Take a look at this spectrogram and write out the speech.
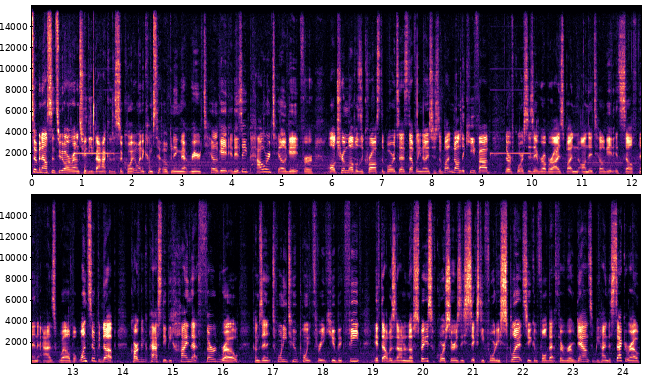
So but now since we are around to the back of the Sequoia, when it comes to opening that rear tailgate, it is a power tailgate for all trim levels across the board, so that's definitely nice. There's a button on the key fob. There, of course, is a rubberized button on the tailgate itself then as well. But once opened up, cargo capacity behind that third row comes in at 22.3 cubic feet. If that was not enough space, of course, there is a 60-40 split, so you can fold that third row down. So behind the second row,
